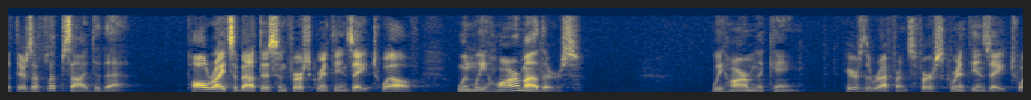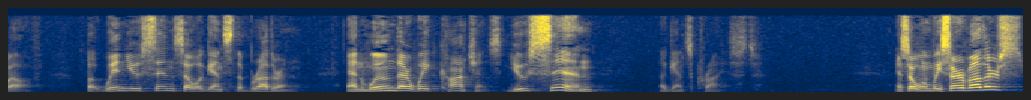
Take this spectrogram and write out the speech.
But there's a flip side to that. Paul writes about this in 1 Corinthians 8:12. When we harm others, we harm the king. Here's the reference, 1 Corinthians 8:12. But when you sin so against the brethren and wound their weak conscience, you sin against Christ. And so when we serve others,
